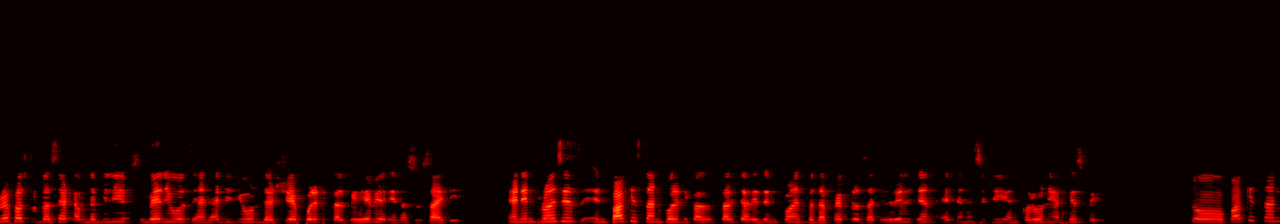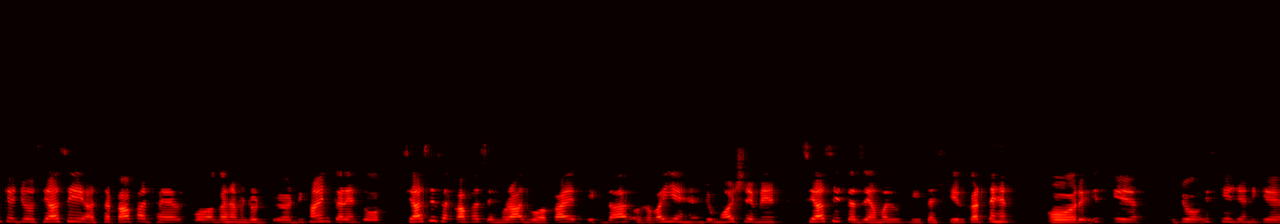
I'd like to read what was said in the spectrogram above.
refers to the set of the beliefs, values and attitudes that shape political behavior in a society. And influences in Pakistan political culture is influenced by the factors such as religion, ethnicity and colonial history. تو پاکستان کے جو سیاسی ثقافت ہے اس کو اگر ہم ڈیفائن کریں تو سیاسی ثقافت سے مراد وہ عقائد اقدار اور رویے ہیں جو معاشرے میں سیاسی طرز عمل کی تشکیل کرتے ہیں اور اس کے جو اس کی یعنی کہ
